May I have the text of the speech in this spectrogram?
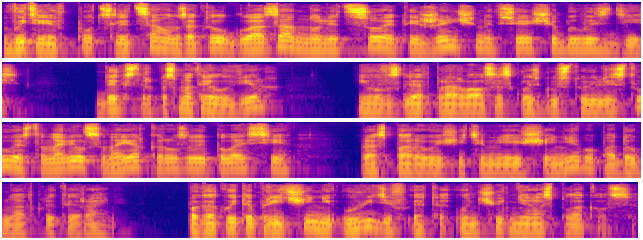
Вытерев пот с лица, он закрыл глаза, но лицо этой женщины все еще было здесь. Декстер посмотрел вверх, его взгляд прорвался сквозь густую листву и остановился на ярко-розовой полосе, распарывающей темнеющее небо, подобно открытой ране. По какой-то причине, увидев это, он чуть не расплакался.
